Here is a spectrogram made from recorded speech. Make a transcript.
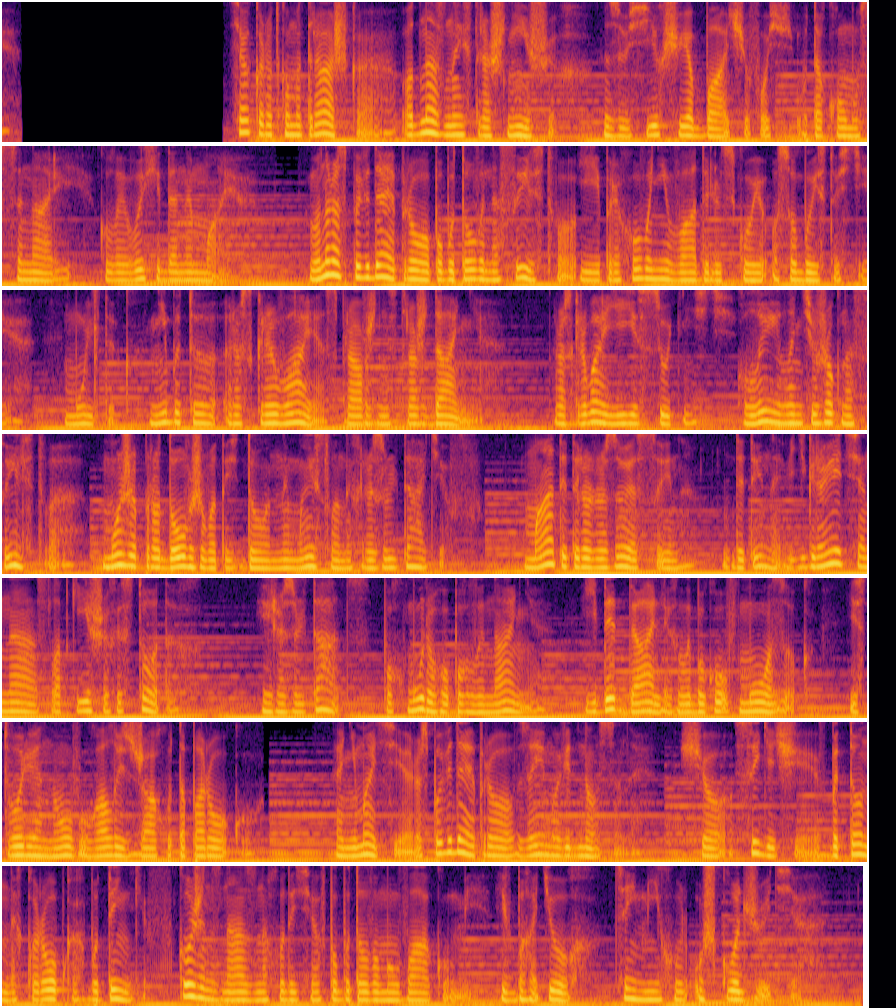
Ця короткометражка одна з найстрашніших з усіх, що я бачив ось у такому сценарії, коли вихіда немає. Вона розповідає про побутове насильство і приховані вади людської особистості. Мультик нібито розкриває справжнє страждання, розкриває її сутність, коли ланцюжок насильства може продовжуватись до немислених результатів. Мати тероризує сина, дитина відіграється на слабкіших істотах, і результат похмурого поглинання йде далі глибоко в мозок і створює нову галузь жаху та пороку. Анімація розповідає про взаємовідносини, що, сидячи в бетонних коробках будинків, кожен з нас знаходиться в побутовому вакуумі, і в багатьох цей міхур ушкоджується.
